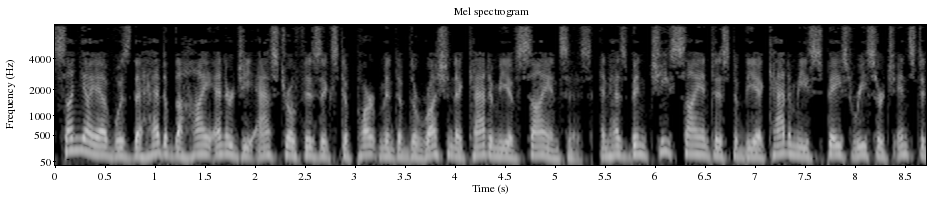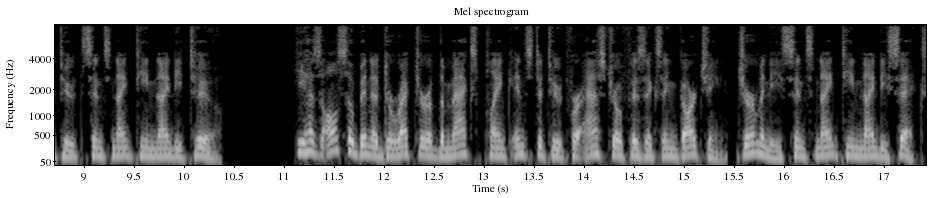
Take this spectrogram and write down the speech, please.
Sunyaev was the head of the High-Energy Astrophysics Department of the Russian Academy of Sciences, and has been chief scientist of the Academy's Space Research Institute since 1992. He has also been a director of the Max Planck Institute for Astrophysics in Garching, Germany since 1996.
